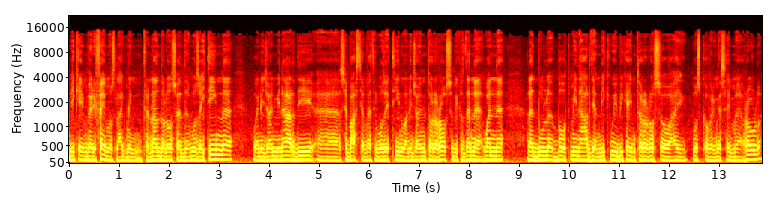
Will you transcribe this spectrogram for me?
became very famous. Like I mean, Fernando Alonso had, was 18 when he joined Minardi. Sebastian Vettel was 18 when he joined Toro Rosso because then when Red Bull bought Minardi and we became Toro Rosso, I was covering the same role.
